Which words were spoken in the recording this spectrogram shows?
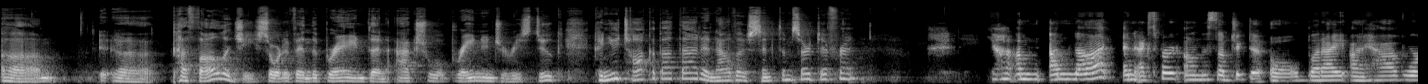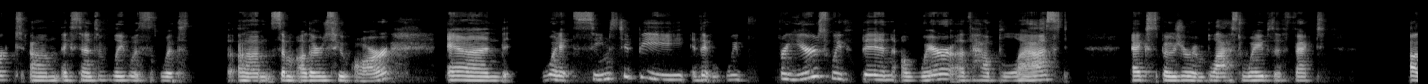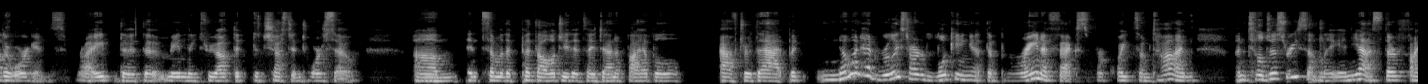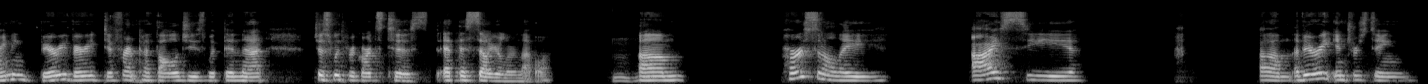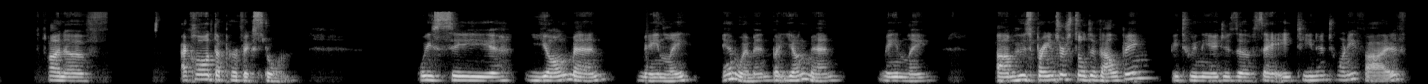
um, uh, pathology sort of in the brain than actual brain injuries do. Can you talk about that and how those symptoms are different? Yeah, I'm I'm not an expert on the subject at all, but I I have worked um, extensively with with um, some others who are, and what it seems to be that we've for years we've been aware of how blast exposure and blast waves affect other organs, right? The the mainly throughout the, the chest and torso, um, mm. and some of the pathology that's identifiable after that. But no one had really started looking at the brain effects for quite some time until just recently. And yes, they're finding very very different pathologies within that, just with regards to at the cellular level. Mm-hmm. Um, personally, I see um, a very interesting kind of I call it the perfect storm. We see young men mainly and women, but young men mainly, um, whose brains are still developing between the ages of, say, 18 and 25,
